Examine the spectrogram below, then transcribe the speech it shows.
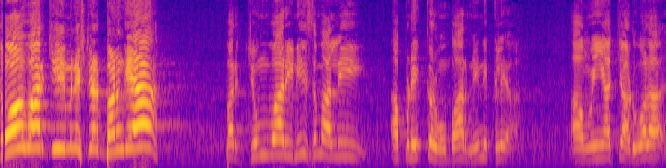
ਦੋ ਵਾਰ ਚੀਫ ਮਿਨਿਸਟਰ ਬਣ ਗਿਆ, ਪਰ ਜ਼ਿੰਮੇਵਾਰੀ ਨਹੀਂ ਸੰਭਾਲੀ, ਆਪਣੇ ਘਰੋਂ ਬਾਹਰ ਨਹੀਂ ਨਿਕਲਿਆ। ਆਵੇਂ ਆ ਝਾੜੂ ਵਾਲਾ,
